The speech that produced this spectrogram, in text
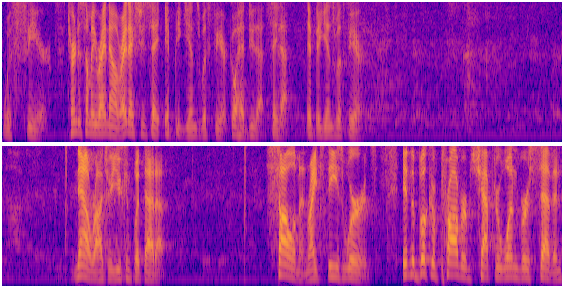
with fear. Turn to somebody right now, right next to you, and say, It begins with fear. Go ahead, do that. Say that. It begins with fear. Now, Roger, you can put that up. Solomon writes these words in the book of Proverbs, chapter 1, verse 7.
